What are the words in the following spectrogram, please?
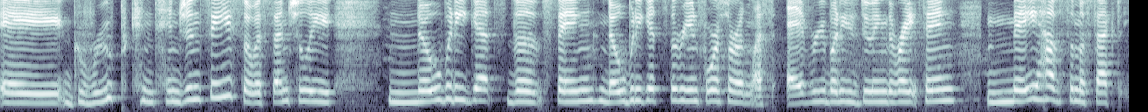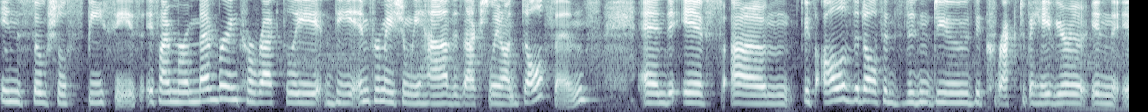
a group contingency, so essentially nobody gets the thing, nobody gets the reinforcer unless everybody's doing the right thing, may have some effect in social species. If I'm remembering correctly, the information we have is actually on dolphins, and if um, if all of the dolphins didn't do the correct behavior in the,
